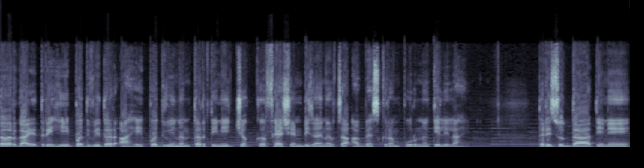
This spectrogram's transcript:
तर गायत्री ही पदवीधर आहे. पदवीनंतर तिने चक्क फॅशन डिझायनरचा अभ्यासक्रम पूर्ण केलेला आहे. तरीसुद्धा तिने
